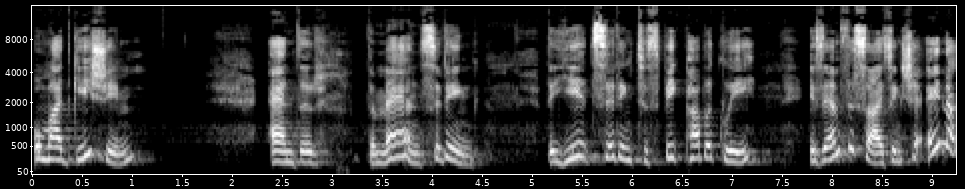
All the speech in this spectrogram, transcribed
Umad Gishim, and the, the man sitting, the Yid sitting to speak publicly, is emphasizing she'ena.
